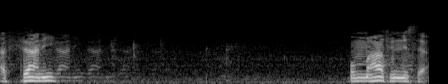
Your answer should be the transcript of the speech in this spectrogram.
الثاني أمهات النساء.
